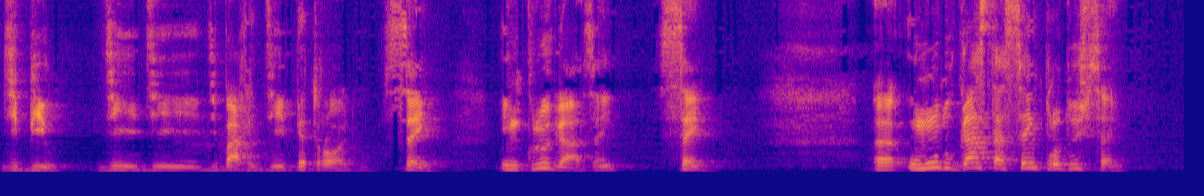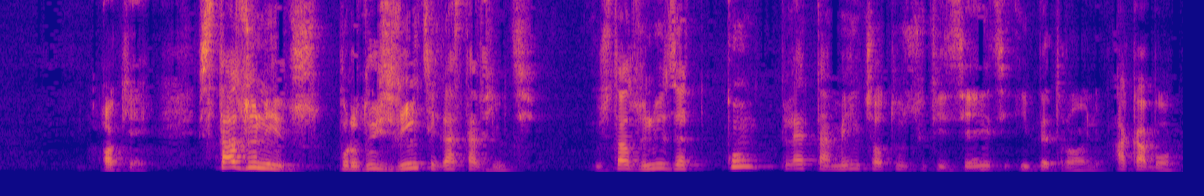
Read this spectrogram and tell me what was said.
de bio, de, de, de, barri- de petróleo. 100. Inclui gás, hein? 100. Ah, o mundo gasta 100 produz 100. Ok. Estados Unidos produz 20 e gasta 20. Os Estados Unidos é completamente autossuficiente em petróleo. Acabou.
